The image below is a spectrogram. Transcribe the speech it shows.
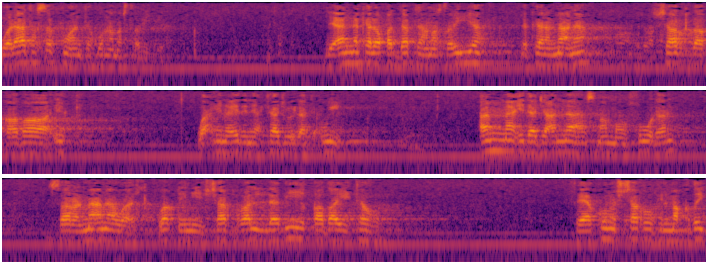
ولا تصح أن تكون مصدرية. لأنك لو قدرتها مصدرية لكان المعنى شر قضائك وحينئذ يحتاج إلى تأويل. أما إذا جعلناها اسما موصولا صار المعنى وقني شر الذي قضيته. فيكون الشر في المقضي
